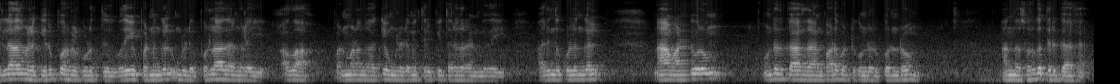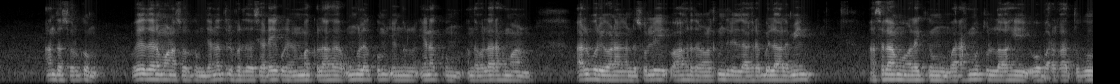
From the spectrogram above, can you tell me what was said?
இல்லாதவர்களுக்கு இருப்பவர்கள் கொடுத்து உதவி பண்ணுங்கள். உங்களுடைய பொருளாதாரங்களை அல்லாஹ் பன்மடங்காக்கி உங்களிடமே திருப்பி தருகிறார் என்பதை அறிந்து கொள்ளுங்கள். நாம் அனைவரும் ஒன்றிற்காக தான் பாடுபட்டு கொண்டிருக்கின்றோம். அந்த சொர்க்கத்திற்காக அந்த சொர்க்கம் உயர்தரமான சொர்க்கம் ஜன்னத்தில் ஃபிர்தௌஸை அடையக்கூடிய நன்மக்களாக உங்களுக்கும் எங்கள் எனக்கும் அந்த வல்லரஹமான் அல்புரிவானாங்க என்று சொல்லி வாகிறது அல்ஹம்துலில்லாஹி ரபில் ஆலமீன். அஸ்ஸலாமு அலைக்கும் வரஹமத்துல்லாஹி ஓ பரகாத்துகு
